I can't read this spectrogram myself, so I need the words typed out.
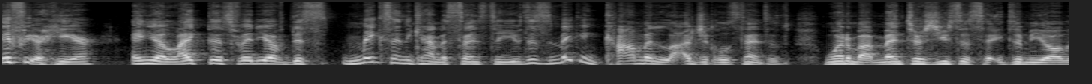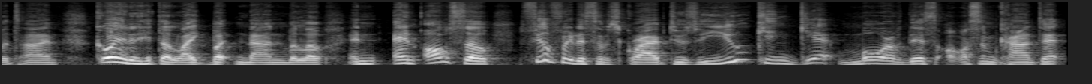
if you're here and you like this video, if this makes any kind of sense to you, if this is making common logical sense, as one of my mentors used to say to me all the time, go ahead and hit the like button down below. And, and also feel free to subscribe too so you can get more of this awesome content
